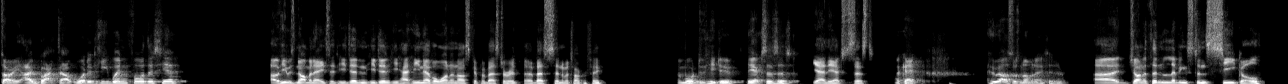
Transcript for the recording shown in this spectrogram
Sorry, I blacked out. What did he win for this year? Oh, he was nominated. He didn't. He did. He had. He never won an Oscar for best or, uh, best cinematography. And what did he do? The Exorcist. Yeah, The Exorcist. Okay. Who else was nominated? Uh, Jonathan Livingston Seagull.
